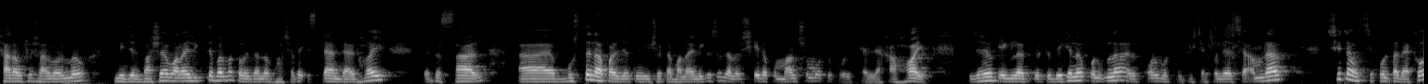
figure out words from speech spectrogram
সারাংশ সারমর্ম নিজের ভাষায় বানায় লিখতে পারবা, তবে যেন ভাষাটা স্ট্যান্ডার্ড হয়, যাতে স্যার বুঝতে না পারে যে তুমি বিষয়টা বানায় লিখেছো, যেন সেরকম মানসম্মত পরীক্ষায় লেখা হয়। তো যাই হোক, এগুলো একটু দেখে নাও কোনগুলা, পরবর্তী পৃষ্ঠায় চলে যাচ্ছে আমরা। সেটা হচ্ছে কোনটা দেখো?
